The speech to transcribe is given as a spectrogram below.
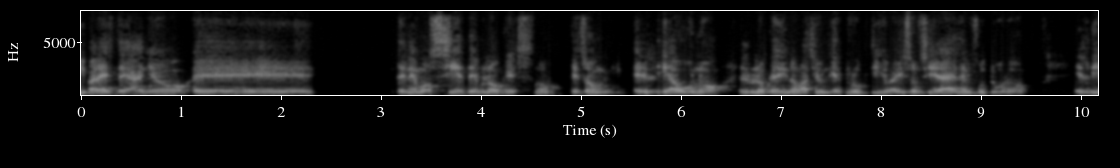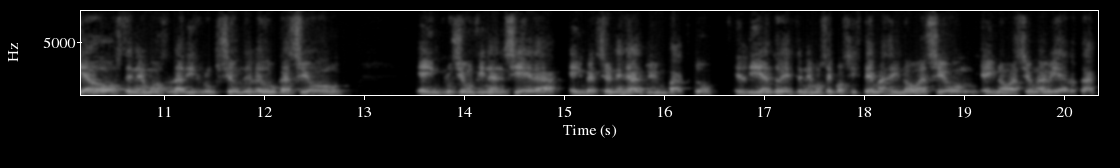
y para este año eh, tenemos siete bloques, ¿no? Que son el día 1, el bloque de innovación disruptiva y sociedades del futuro. El día 2 tenemos la disrupción de la educación e inclusión financiera e inversiones de alto impacto. El día 3 tenemos ecosistemas de innovación e innovación abierta.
